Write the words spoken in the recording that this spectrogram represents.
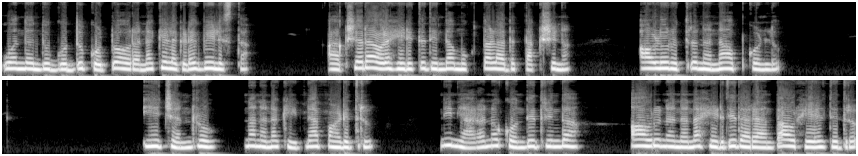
ಒಂದೊಂದು ಗುದ್ದು ಕೊಟ್ಟು ಅವರನ್ನ ಕೆಳಗಡೆ ಬೀಳಿಸ್ತ ಅಕ್ಷರ ಅವರ ಹಿಡಿತದಿಂದ ಮುಕ್ತಳಾದ ತಕ್ಷಣ ಅವಳು ರುದ್ರನನ್ನ ಅಪ್ಕೊಂಡ್ಳು. ಈ ಜನರು ನನ್ನನ್ನ ಕಿಡ್ನಾಪ್ ಮಾಡಿದ್ರು. ನೀನ್ ಯಾರನ್ನೋ ಕೊಂದಿದ್ರಿಂದ ಅವರು ನನ್ನನ್ನ ಹಿಡಿದಿದ್ದಾರೆ ಅಂತ ಅವ್ರು ಹೇಳ್ತಿದ್ರು.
